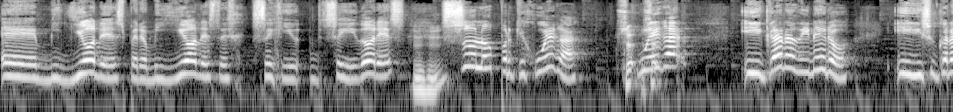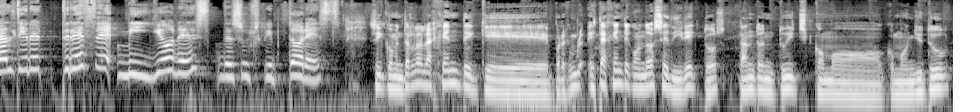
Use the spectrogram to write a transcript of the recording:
eh, millones, pero millones de seguidores solo porque juega. juega y gana dinero. Y su canal tiene 13 millones de suscriptores. Sí, comentarle a la gente que, por ejemplo, esta gente cuando hace directos, tanto en Twitch como, como en YouTube,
